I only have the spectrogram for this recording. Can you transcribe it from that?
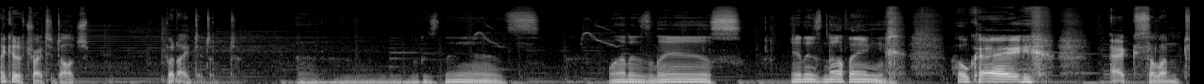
I could have tried to dodge but I didn't. Uh, what is this? What is this? It is nothing. okay. Excellent.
